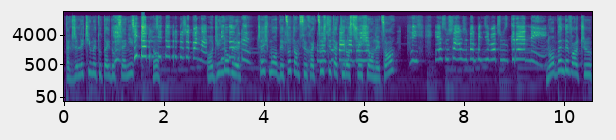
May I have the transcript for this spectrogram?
Także lecimy tutaj do Ksenii. O, o dzień dobry. Cześć młody, co tam słychać? Coś ty taki roztrzęsiony, co? No, będę walczył,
